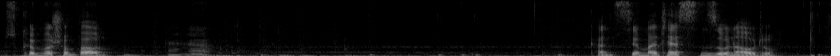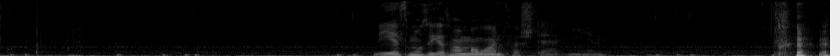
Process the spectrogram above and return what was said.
Das können wir schon bauen. Aha. Kannst ja mal testen, so ein Auto. Nee, jetzt muss ich erstmal Mauern verstärken hier.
